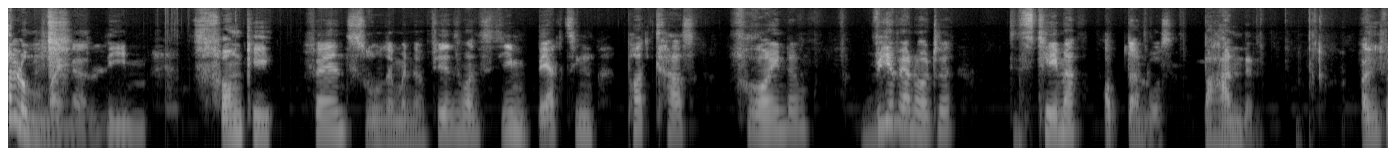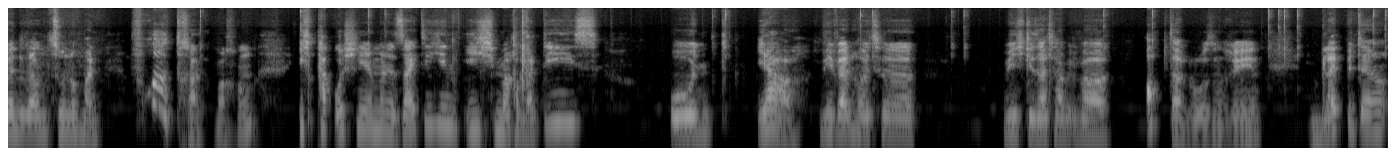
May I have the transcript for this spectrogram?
Hallo meine lieben Funky Fans, so sagen meine 24 Bergziehen Podcast Freunde. Wir werden heute das Thema obdachlos behandeln. Und ich werde dazu noch meinen Vortrag machen. Ich packe euch hier meine Seite hin. Ich mache mal dies. Und ja, wir werden heute, wie ich gesagt habe, über Obdachlosen reden. Bleibt bitte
